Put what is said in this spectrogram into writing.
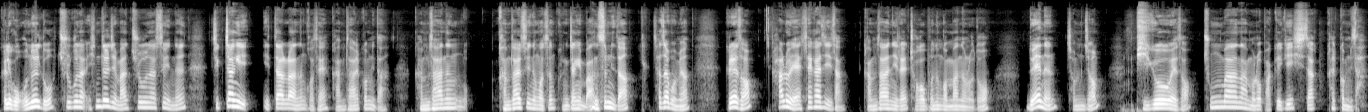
그리고 오늘도 출근할, 힘들지만 출근할 수 있는 직장이 있다라는 것에 감사할 겁니다. 감사하는, 감사할 수 있는 것은 굉장히 많습니다. 찾아보면. 그래서 하루에 세 가지 이상 감사한 일을 적어보는 것만으로도 뇌는 점점 비교에서 충만함으로 바뀌기 시작할 겁니다.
